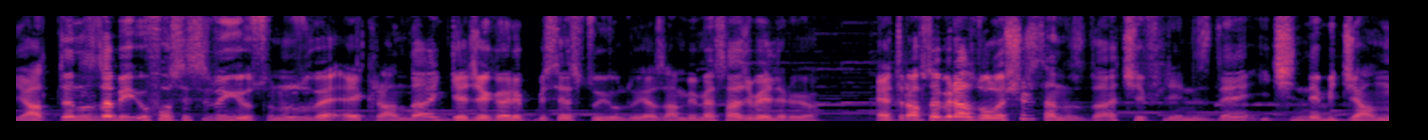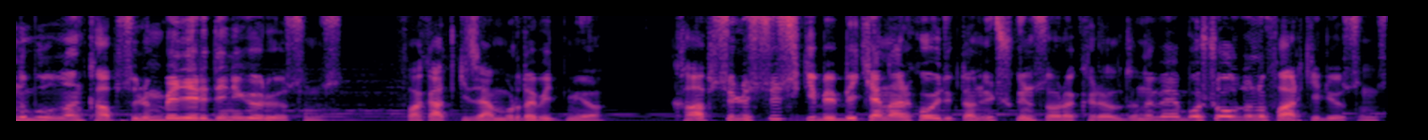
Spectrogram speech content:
Yattığınızda bir UFO sesi duyuyorsunuz ve ekranda gece garip bir ses duyuldu yazan bir mesaj beliriyor. Etrafta biraz dolaşırsanız da çiftliğinizde içinde bir canlı bulunan kapsülün belirdiğini görüyorsunuz. Fakat gizem burada bitmiyor. Kapsülü süs gibi bir kenar koyduktan 3 gün sonra kırıldığını ve boş olduğunu fark ediyorsunuz.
